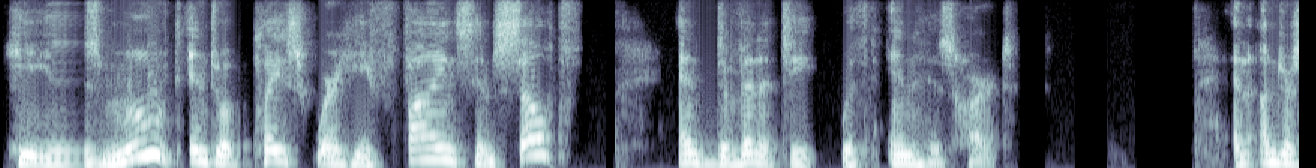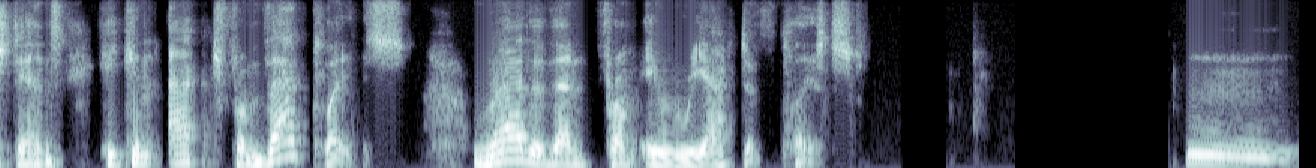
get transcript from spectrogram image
he is moved into a place where he finds himself and divinity within his heart and understands he can act from that place rather than from a reactive place. Hmm.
